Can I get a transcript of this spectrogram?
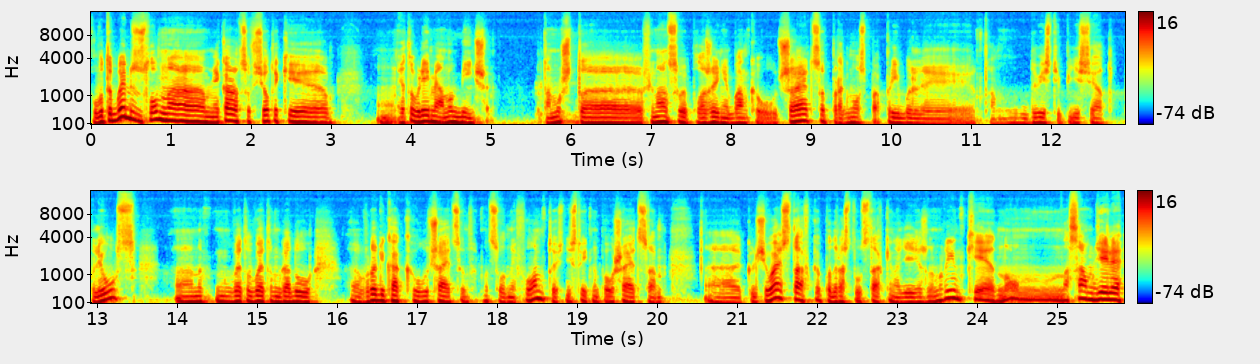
У ВТБ, безусловно, мне кажется, все-таки это время оно меньше – потому что финансовое положение банка улучшается, прогноз по прибыли там, 250 плюс э, в, этом, в этом году. Вроде как улучшается информационный фон, то есть действительно повышается э, ключевая ставка, подрастут ставки на денежном рынке. Но на самом деле,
